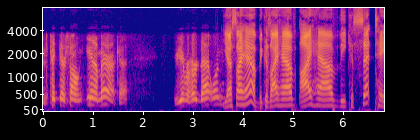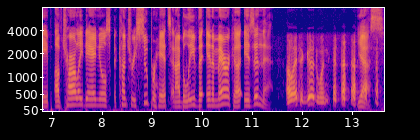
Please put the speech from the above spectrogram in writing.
and pick their song "In America." Have you ever heard that one? Yes, I have because I have I have the cassette tape of Charlie Daniels' country super hits, and I believe that "In America" is in that. Oh, that's a good one. Yes.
